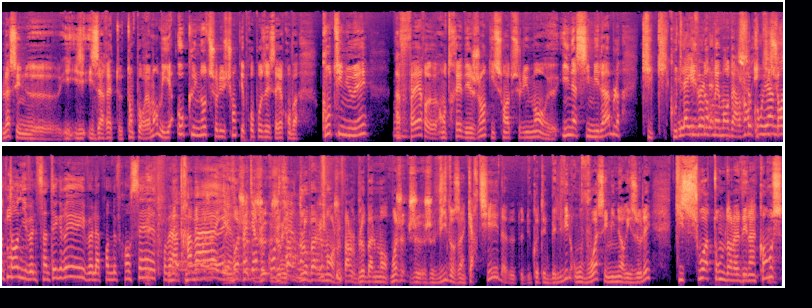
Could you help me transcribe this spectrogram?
là, c'est une, euh, ils, ils arrêtent temporairement, mais il n'y a aucune autre solution qui est proposée. C'est-à-dire qu'on va continuer à faire euh, entrer des gens qui sont absolument euh, inassimilables, qui, qui coûtent là, énormément d'argent. Ceux qu'on vient surtout- d'entendre, ils veulent s'intégrer, ils veulent apprendre le français, trouver mais- un non, mais moi, travail. Moi, je, je- je parle globalement. Je parle globalement. Moi, je, je- je vis dans un quartier là, de- du côté de Belleville. On voit ces mineurs isolés qui soit tombent dans la délinquance,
